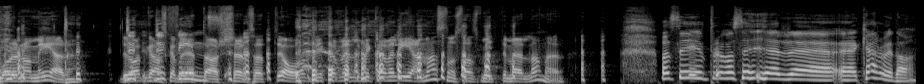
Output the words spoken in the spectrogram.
Var det något mer? Du, Du- har ett ganska brett arsel, så att, ja, vi, kan väl, vi kan väl enas någonstans mitt emellan här. Vad säger, vad säger eh, Karo idag?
